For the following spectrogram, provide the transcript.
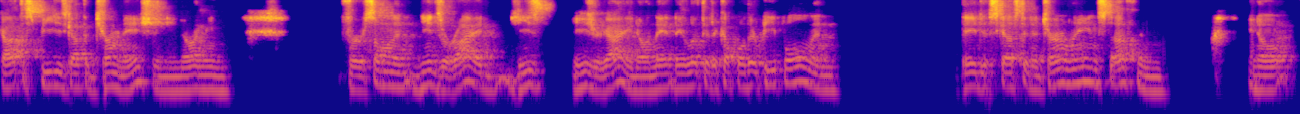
got the speed, he's got the determination, you know, I mean, for someone that needs a ride, he's he's your guy, you know. And they they looked at a couple other people and they discussed it internally and stuff. And you know,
